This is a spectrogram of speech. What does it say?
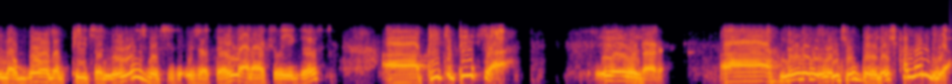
in the world of pizza news, which is, is a thing that actually exists, uh, Pizza Pizza is uh, moving into British Columbia.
